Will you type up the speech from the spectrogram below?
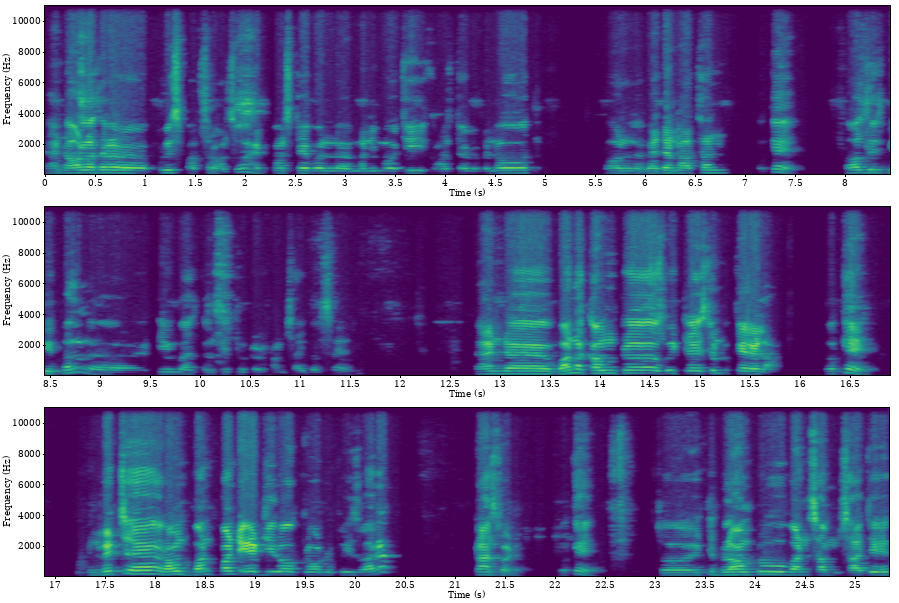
And all other uh, police officers also, head constable uh, Manimoji, constable Vinod, all Vedanathan. Okay. All these people, uh, team was constituted from cyber cell. And uh, one account we traced into Kerala. Okay. In which around 1.80 crore rupees were transferred. Okay. So it belonged to one some Sajid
